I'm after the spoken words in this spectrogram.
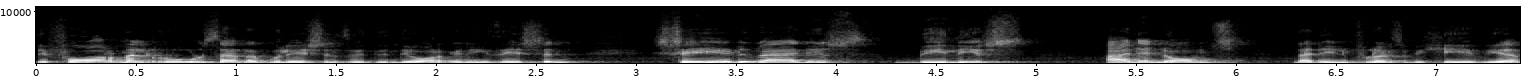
the formal rules and regulations within the organisation shared values beliefs and norms that influence behaviour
